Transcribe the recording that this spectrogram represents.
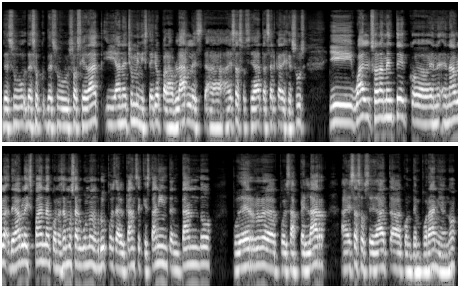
de su, de su, de su sociedad y han hecho un ministerio para hablarles a, esa sociedad acerca de Jesús. igual solamente en, habla, de habla hispana conocemos algunos grupos de alcance que están intentando poder pues apelar a esa sociedad ah, contemporánea, ¿no?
